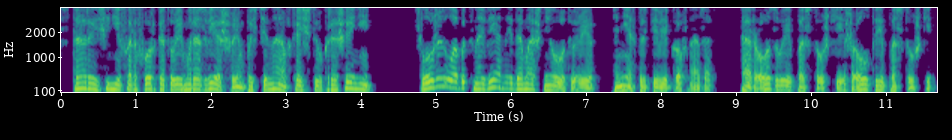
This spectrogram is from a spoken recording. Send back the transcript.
Старый синий фарфор, который мы развешиваем по стенам в качестве украшений, служил обыкновенной домашней утварью несколько веков назад, а розовые пастушки и желтые пастушки,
